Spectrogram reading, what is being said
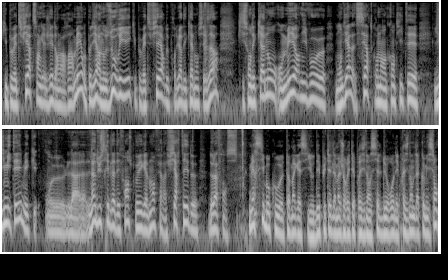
qui peuvent être fiers de s'engager dans leur armée. On peut dire à nos ouvriers qui peuvent être fiers de produire des canons César, qui sont des canons au meilleur niveau euh, mondial. Certes qu'on a en quantité limitée, mais euh, l'industrie de la défense peut également faire la fierté de, de la France. Merci beaucoup euh, Thomas Gassillou, député de la majorité présidentielle du Rhône et président de la commission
